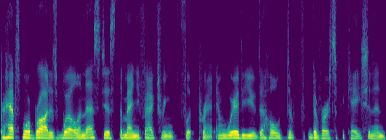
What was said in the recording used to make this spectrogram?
perhaps more broad as well and that's just the manufacturing footprint and where do you the whole di- diversification. And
